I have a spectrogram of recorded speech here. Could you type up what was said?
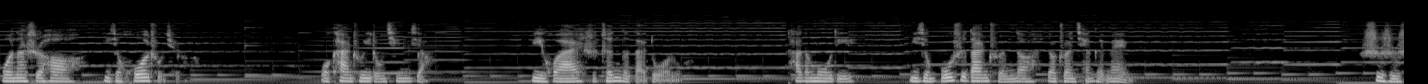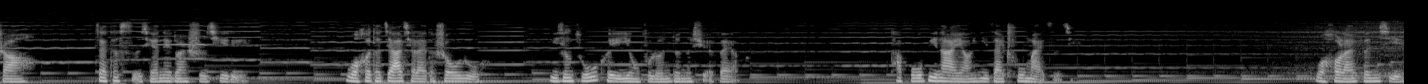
我那时候已经豁出去了，我看出一种倾向，毕怀是真的在堕落，他的目的。已经不是单纯的要赚钱给妹妹。事实上，在他死前那段时期里，我和他加起来的收入已经足可以应付伦敦的学费了。他不必那样一再出卖自己。我后来分析，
